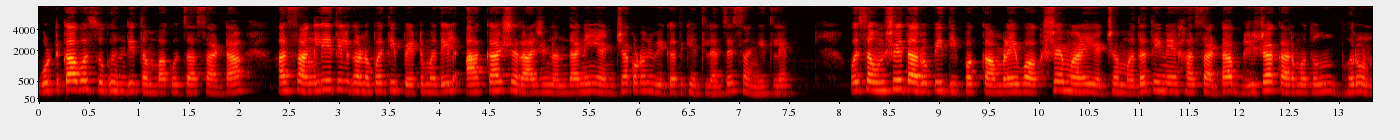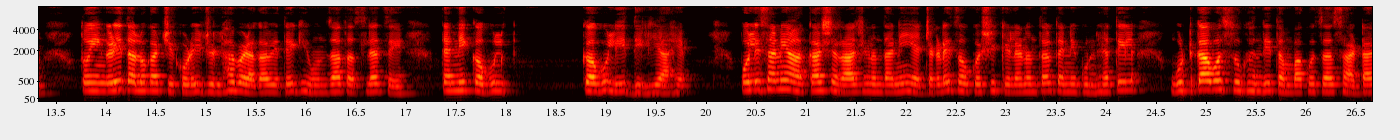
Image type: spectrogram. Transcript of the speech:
गुटखा व सुगंधी तंबाखूचा साठा हा सांगली येथील गणपती पेठमधील आकाश राज नंदानी यांच्याकडून विकत घेतल्याचे सांगितले व संशयित आरोपी दीपक कांबळे व अक्षय माळे याच्या मदतीने हा साठा ब्रिजा कारमधून भरून तो इंगळी तालुका चिकोडी जिल्हा बेळगाव येथे घेऊन जात असल्याचे त्यांनी कबूल कबुली दिली आहे. पोलिसांनी आकाश राजनंदानी याच्याकडे चौकशी केल्यानंतर त्यांनी गुन्ह्यातील गुटखा व सुगंधी तंबाखूचा साठा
